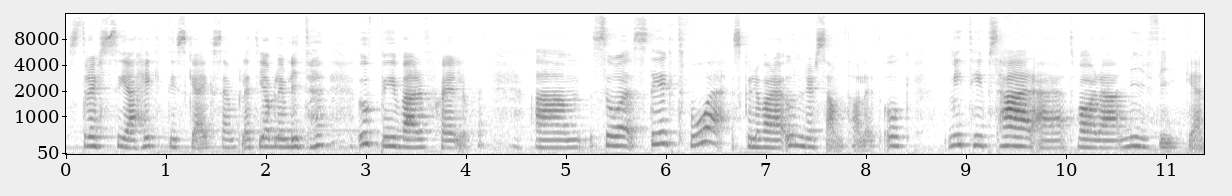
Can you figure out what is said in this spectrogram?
stressiga, hektiska exemplet. Jag blev lite uppe i varv själv. Um, så steg två skulle vara under samtalet och mitt tips här är att vara nyfiken.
